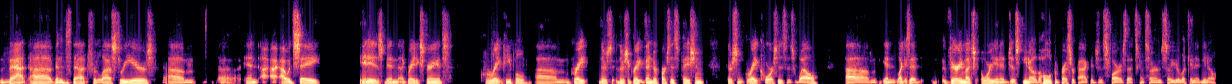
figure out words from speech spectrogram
That uh, been to that for the last three years, um, uh, and I, I would say it has been a great experience. Great people, um, great. There's there's a great vendor participation. There's some great courses as well um, and like I said, very much oriented just you know the whole compressor package as far as that's concerned. So you're looking at you know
